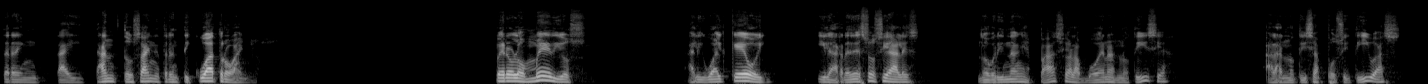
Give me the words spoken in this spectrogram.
treinta y tantos años, 34 años. Pero los medios, al igual que hoy, y las redes sociales, no brindan espacio a las buenas noticias, a las noticias positivas.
